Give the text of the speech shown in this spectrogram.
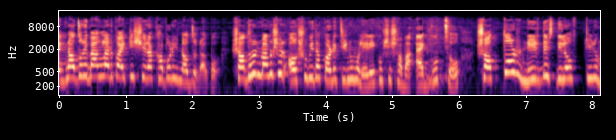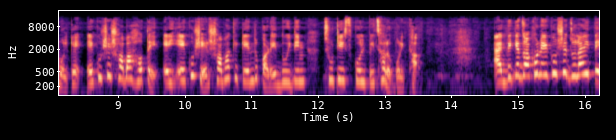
এক নজরে বাংলার কয়েকটি সেরা খবরে নজর রাখব। সাধারণ মানুষের অসুবিধা করে তৃণমূলের একুশে সভা একগুচ্ছ। সত্তর নির্দেশ দিল তৃণমূলকে। একুশে সভা হতে এই একুশের সভাকে কেন্দ্র করে দুই দিন ছুটি স্কুল পিছালো পরীক্ষা। একদিকে যখন একুশে জুলাইতে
